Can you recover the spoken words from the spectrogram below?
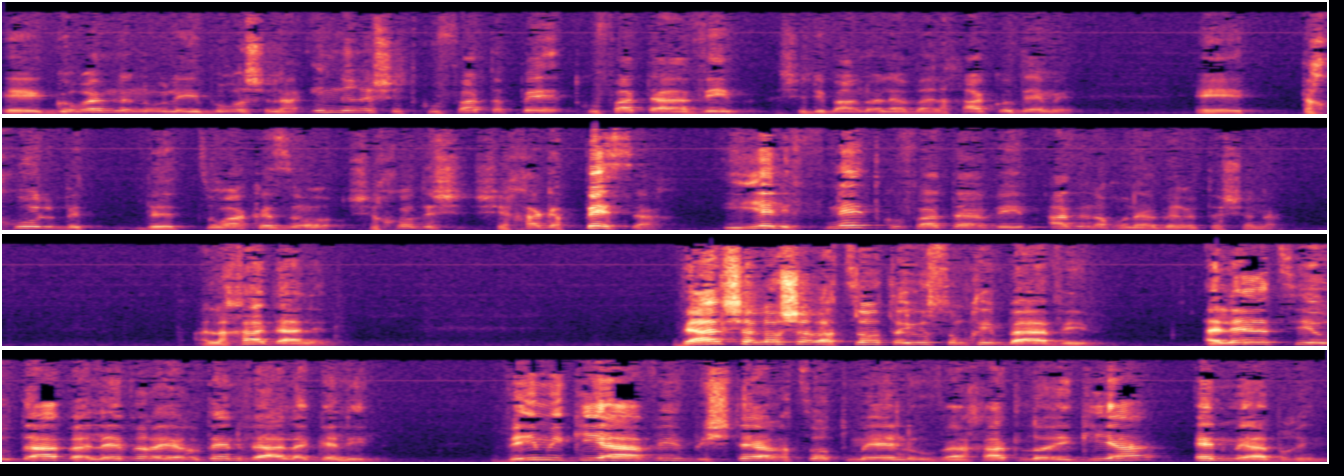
אה, גורם לנו לעיבור השנה. אם נראה שתקופת הפ... תקופת האביב, שדיברנו עליה בהלכה הקודמת, אה, תחול בצורה כזו שחודש, שחג הפסח יהיה לפני תקופת האביב, אז אנחנו נעבר את השנה. הלכה ד' ועל שלוש ארצות היו סומכים באביב, על ארץ יהודה ועל עבר הירדן ועל הגליל. ואם הגיע האביב בשתי ארצות מאלו ואחת לא הגיעה, אין מעברים.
